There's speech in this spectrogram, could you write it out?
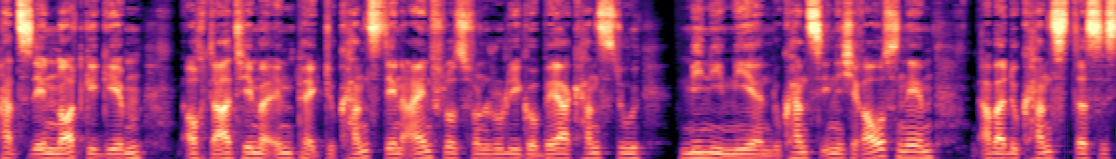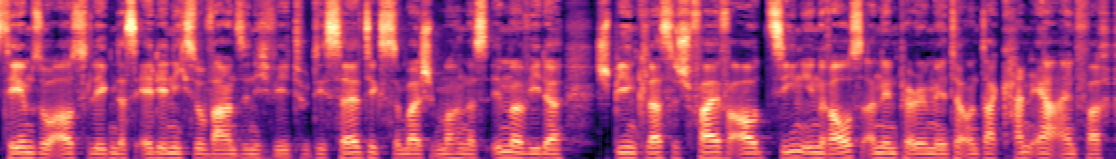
hat es den Nord gegeben. Auch da Thema Impact. Du kannst den Einfluss von Rudy Gobert kannst du minimieren. Du kannst ihn nicht rausnehmen, aber du kannst das System so auslegen, dass er dir nicht so wahnsinnig wehtut. Die Celtics zum Beispiel machen das immer wieder, spielen klassisch Five Out, ziehen ihn raus an den Perimeter und da kann er einfach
